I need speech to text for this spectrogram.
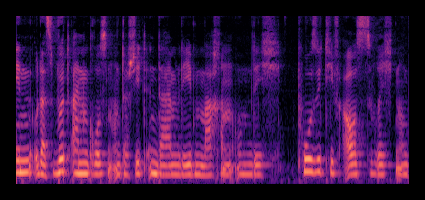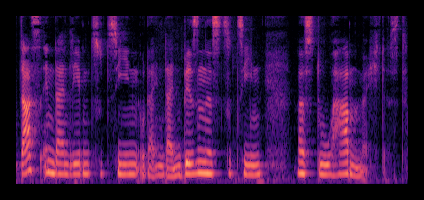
in, oder es wird einen großen Unterschied in deinem Leben machen, um dich positiv auszurichten und das in dein Leben zu ziehen oder in dein Business zu ziehen, was du haben möchtest.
